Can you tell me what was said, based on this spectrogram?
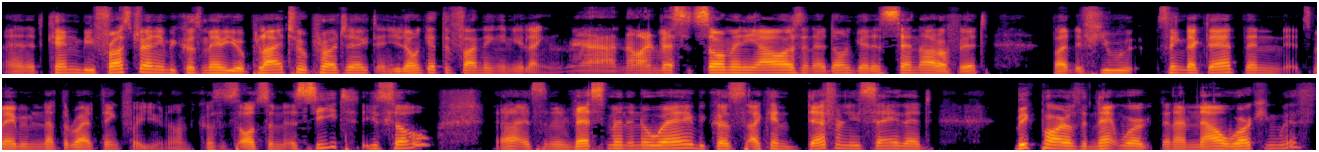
and it can be frustrating because maybe you apply to a project and you don't get the funding and you're like, yeah, no, I invested so many hours and I don't get a cent out of it. But if you think like that, then it's maybe not the right thing for you, you know, because it's also a seed you sow. Yeah, it's an investment in a way. Because I can definitely say that big part of the network that I'm now working with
